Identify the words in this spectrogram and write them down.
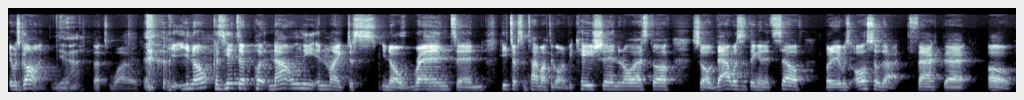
It was gone. Yeah. That's wild. Y- you know, because he had to put not only in like just you know rent, and he took some time off to go on vacation and all that stuff. So that was the thing in itself. But it was also that fact that oh,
